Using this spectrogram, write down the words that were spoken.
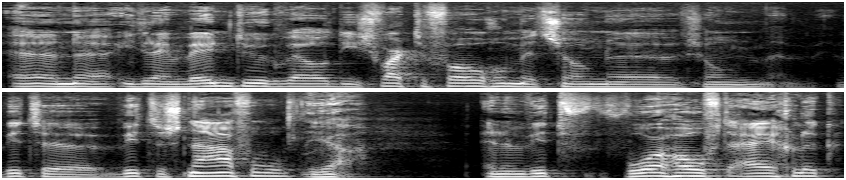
En eh, iedereen weet natuurlijk wel die zwarte vogel met zo'n eh, zo'n witte, witte snavel Ja. en een wit voorhoofd eigenlijk.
